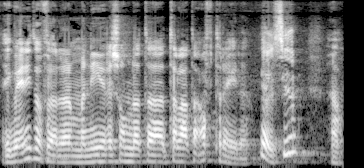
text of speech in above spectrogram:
Ik weet niet of er een manier is om dat eh, te laten aftreden. Ja, zie je? Ja.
